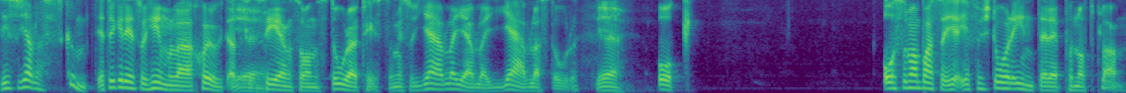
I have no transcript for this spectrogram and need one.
det är så jävla skumt. Jag tycker det är så himla sjukt att Yeah. se en sån stor artist som är så jävla, jävla, jävla stor. Yeah. Och, och som man bara säger, jag, jag förstår inte det på något plan.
